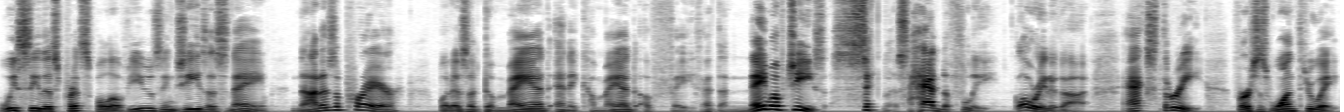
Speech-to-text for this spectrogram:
we see this principle of using Jesus' name not as a prayer, but as a demand and a command of faith. At the name of Jesus, sickness had to flee. Glory to God. Acts 3, verses 1 through 8.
